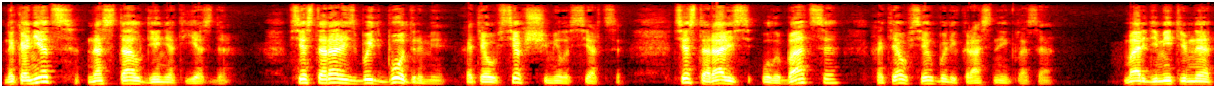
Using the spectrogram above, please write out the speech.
Наконец настал день отъезда. Все старались быть бодрыми, хотя у всех щемило сердце. Все старались улыбаться, хотя у всех были красные глаза. Марья Дмитриевна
